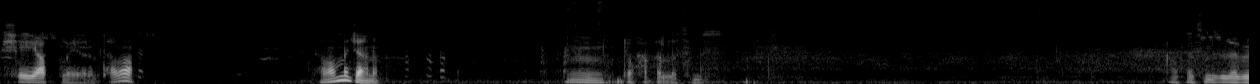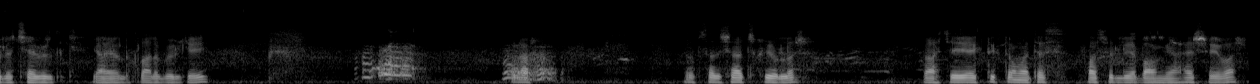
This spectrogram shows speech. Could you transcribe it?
Bir şey yapmıyorum tamam. Tamam mı canım? Hmm, çok akıllısınız. Kafesimizi de böyle çevirdik. Yayıldıkları bölgeyi. Bırak. Yoksa dışarı çıkıyorlar. Bahçeye ektik domates, fasulye, bamya her şey var.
